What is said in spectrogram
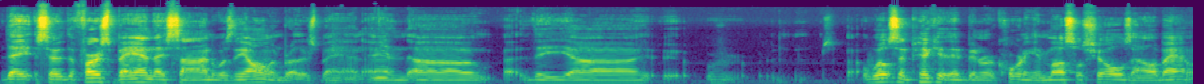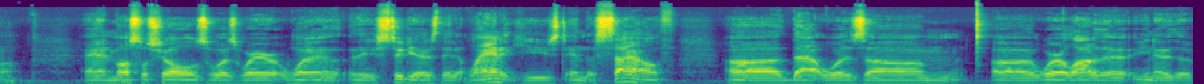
they so the first band they signed was the Allman Brothers band, and uh, the uh, Wilson Pickett had been recording in Muscle Shoals, Alabama, and Muscle Shoals was where one of the studios that Atlantic used in the South. Uh, that was um, uh, where a lot of the you know the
